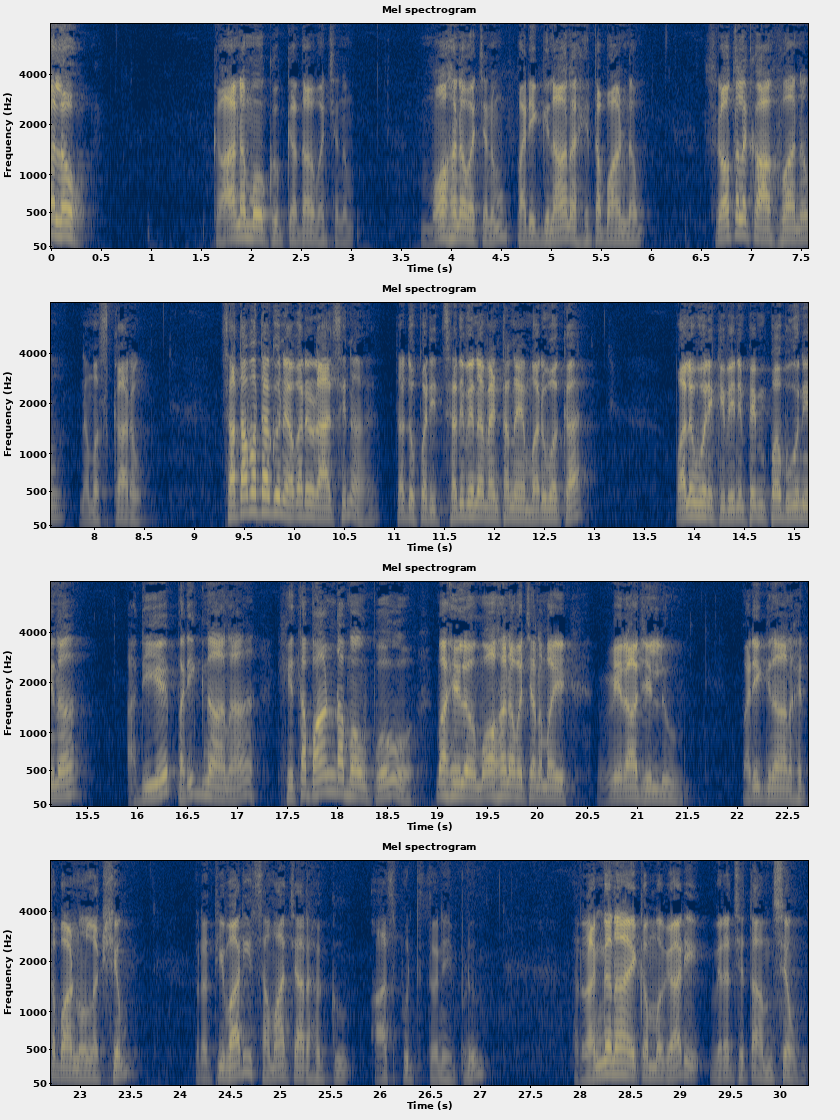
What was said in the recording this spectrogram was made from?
Hello. కానమోకు కథావచనం మోహనవచనం పరిజ్ఞాన హితబాండం శ్రోతలకు ఆహ్వానం నమస్కారం. చదవతగునెవరు రాసిన తదుపరి చదివిన వెంటనే మరువక పలువురికి వినిపింపబూనినా అదియే పరిజ్ఞాన హితబాండమౌపో మహిళ మోహనవచనమై విరాజిల్లు. పరిజ్ఞాన హితబాండం లక్ష్యం ప్రతివారీ సమాచార హక్కు ఆస్ఫూర్తితోనే ఇప్పుడు రంగనాయకమ్మ గారి విరచిత అంశం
